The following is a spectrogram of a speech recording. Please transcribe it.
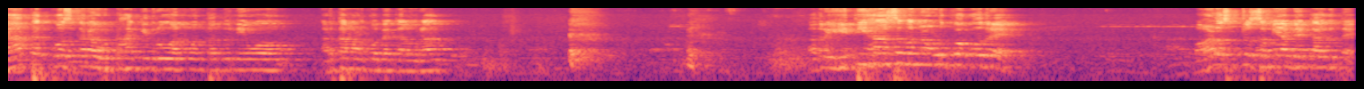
ಯಾತಕ್ಕೋಸ್ಕರ ಹುಟ್ಟು ಹಾಕಿದ್ರು ಅನ್ನುವಂಥದ್ದು ನೀವು ಅರ್ಥ ಮಾಡ್ಕೋಬೇಕಲ್ವ್ರ? ಅದರ ಇತಿಹಾಸವನ್ನ ಹುಡ್ಕೋಕ್ ಹೋದ್ರೆ ಬಹಳಷ್ಟು ಸಮಯ ಬೇಕಾಗುತ್ತೆ.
